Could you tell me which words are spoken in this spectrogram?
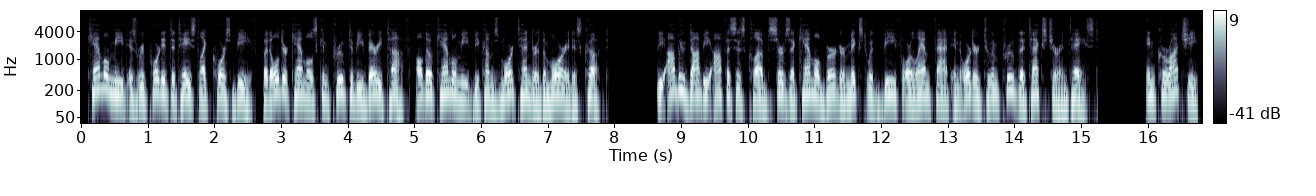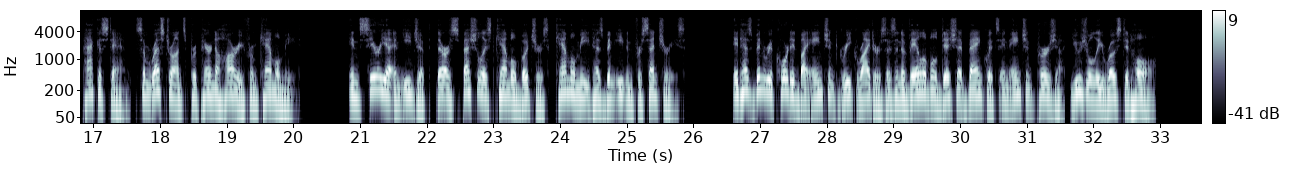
Camel meat is reported to taste like coarse beef, but older camels can prove to be very tough, although camel meat becomes more tender the more it is cooked. The Abu Dhabi Officers Club serves a camel burger mixed with beef or lamb fat in order to improve the texture and taste. In Karachi, Pakistan, some restaurants prepare nahari from camel meat. In Syria and Egypt, there are specialist camel butchers. Camel meat has been eaten for centuries. It has been recorded by ancient Greek writers as an available dish at banquets in ancient Persia, usually roasted whole.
